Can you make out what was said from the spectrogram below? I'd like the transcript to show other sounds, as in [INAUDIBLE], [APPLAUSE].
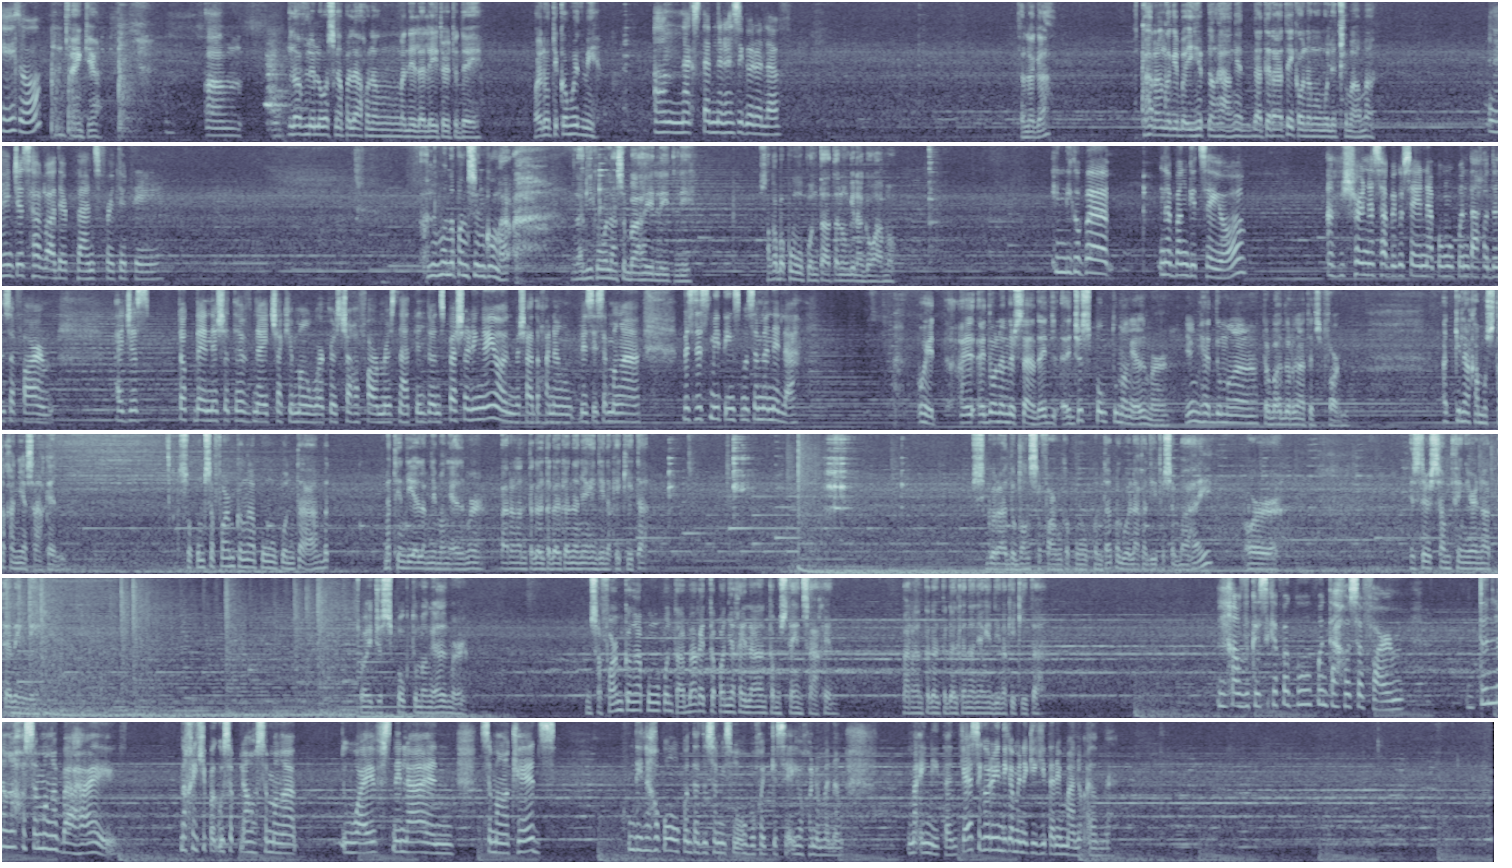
Here you go. Thank you. Um, love, luluwas nga pala ako ng Manila later today. Why don't you come with me? Um, next time na lang siguro, love. Talaga? Parang nag-iba ihip ng hangin. Dati-rati ikaw namumulit si mama. And I just have other plans for today. Alam mo, napansin ko nga, lagi ka wala sa bahay lately. Saan ka ba pumupunta at anong ginagawa mo? Hindi ko ba nabanggit sa'yo? I'm [LAUGHS] sure na sabi ko sa'yo na pumupunta ako dun sa farm. I just took the initiative na i-check yung mga workers tsaka farmers natin dun. Especially ngayon, masyado ka nang busy sa mga business meetings mo sa Manila. Wait, I, I don't understand. I, I just spoke to Mang Elmer, yung head ng mga trabahador natin sa farm. At kinakamusta kanya sa akin. So kung sa farm ka nga pumupunta, ba't, ba't hindi alam ni Mang Elmer? Parang ang tagal-tagal ka na niya hindi nakikita. Sigurado bang sa farm ka pumupunta pag wala ka dito sa bahay? Or is there something you're not telling me? So I just spoke to Mang Elmer. Kung sa farm ka nga pumupunta, bakit ka pa niya kailangan kamustahin sa akin? Parang ang tagal-tagal ka na niyang hindi nakikita. Love, kasi kapag pumupunta ako sa farm, doon lang ako sa mga bahay. Nakikipag-usap lang ako sa mga wives nila and sa mga kids. Hindi na ako pumupunta doon sa mismong bukid kasi ayoko naman ng mainitan. Kaya siguro hindi kami nakikita ni Manong Elmer.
